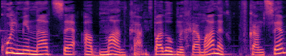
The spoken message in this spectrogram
кульминация обманка. В подобных романах в конце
